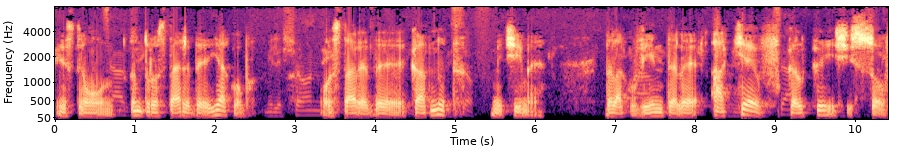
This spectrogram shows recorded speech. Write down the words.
este un, într-o stare de Iacob, o stare de catnut, micime, de la cuvintele achev, călcâi și sof,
